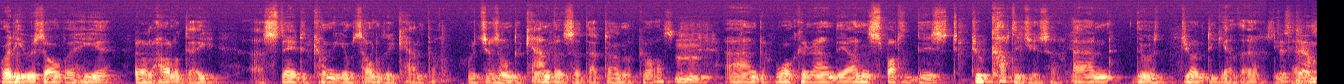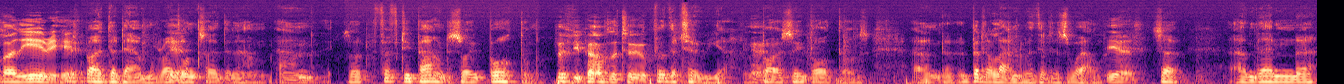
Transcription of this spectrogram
when he was over here on holiday. I stayed at Cunningham's holiday camp, which was under canvas at that time, of course, and walking around the island spotted these two cottages, and they were joined together. Just down by the Eairy here. Just by the dam, right Yeah. alongside the dam. And so fifty pounds, so he bought them Fifty pound for the two. for the two, yeah. Yeah. So he bought those, and a bit of land with it as well. Yes. So, and then uh,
